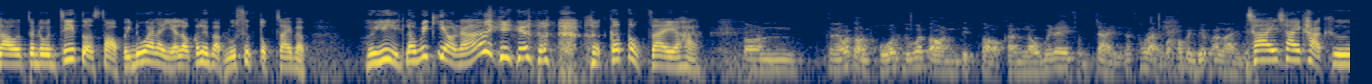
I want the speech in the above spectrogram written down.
เราจะโดนจี้ตรวจสอบไปด้วยอะไรอย่างเงี้ยเราก็เลยแบบรู้สึกตกใจแบบเฮ้ยเราไม่เกี่ยวนะอะไรอย่างเงี้ยก็ตกใจอะค่ะ ตอนแสดงว่าตอนโพสต์หรือว่าตอนติดต่อกันเราไม่ได้สนใจสักเท่าไหร่ว่าเขาเป็นเว็บอะไรใช่ใช่ค่ะ คือ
